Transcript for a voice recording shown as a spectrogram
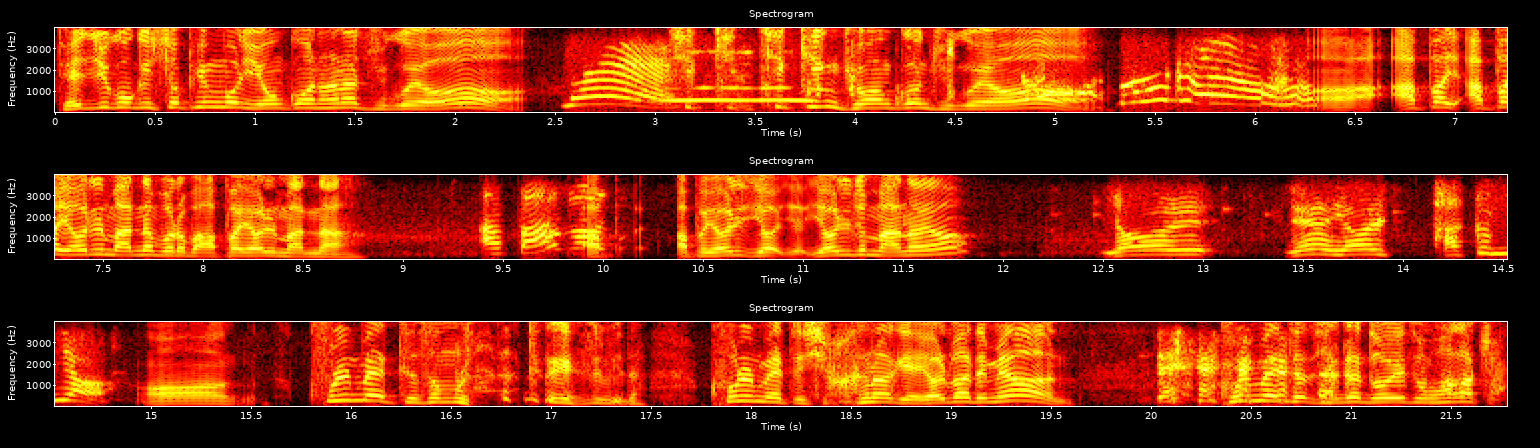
돼지고기 쇼핑몰 이용권 하나 주고요. 네. 치킨, 치킨 교환권 주고요. 너무 좋아요. 아, 아빠, 아빠 열을 만나 물어봐. 아빠 열을 만나. 아빠? 아빠, 아빠 열, 열, 열좀 많아요? 열, 예, 열, 가끔요. 어, 쿨매트 선물 하나 드리겠습니다. 쿨매트 시원하게. 열 받으면, 쿨매트 잠깐 누워있으면 화가 쫙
